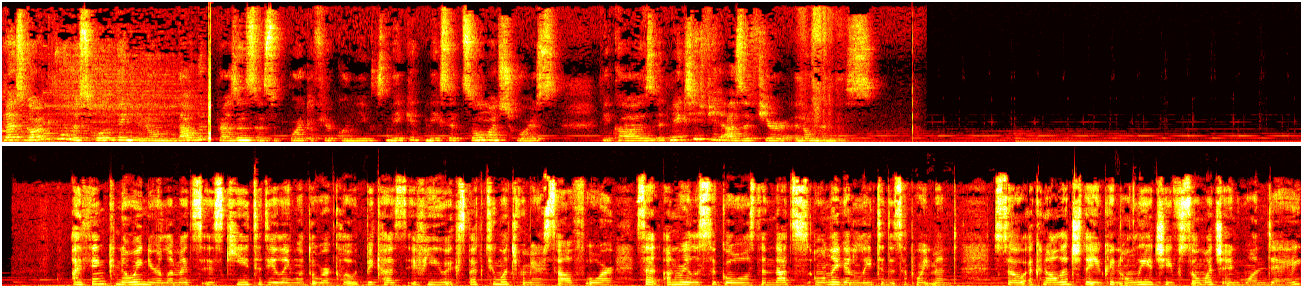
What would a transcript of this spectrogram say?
Plus, going through this whole thing alone without the presence and support of your colleagues make it makes it so much worse because it makes you feel as if you're alone in this. I think knowing your limits is key to dealing with the workload because if you expect too much from yourself or set unrealistic goals, then that's only going to lead to disappointment. So acknowledge that you can only achieve so much in one day.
